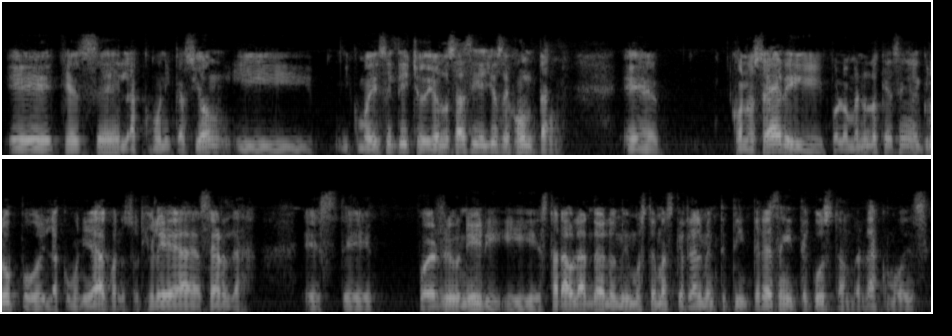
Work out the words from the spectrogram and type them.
que es la comunicación y, y, como dice el dicho, Dios los hace y ellos se juntan. conocer y por lo menos lo que es en el grupo y la comunidad cuando surgió la idea de hacerla, este, poder reunir y, estar hablando de los mismos temas que realmente te interesan y te gustan, ¿verdad? Como es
